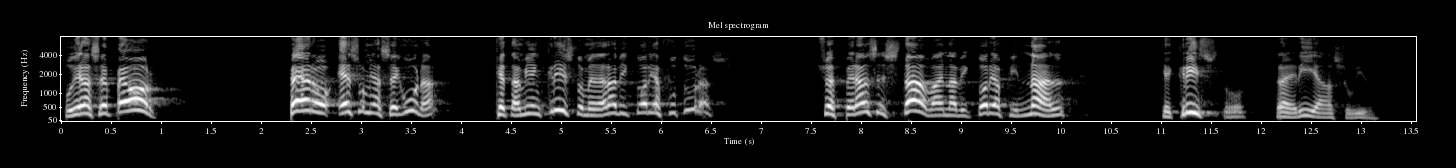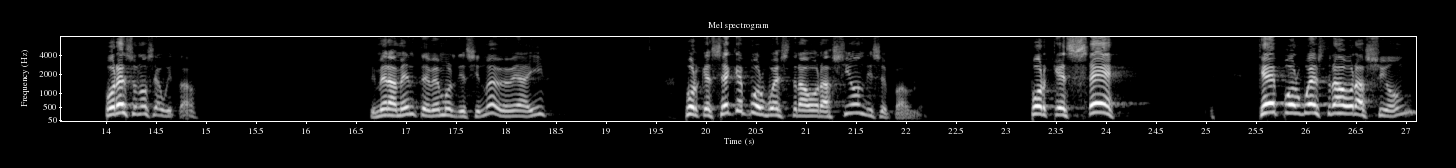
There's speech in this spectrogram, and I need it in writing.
Pudiera ser peor. Pero eso me asegura que también Cristo me dará victorias futuras. Su esperanza estaba en la victoria final que Cristo traería a su vida. Por eso no se agüitaba. Primeramente vemos el 19, ve ahí. Porque sé que por vuestra oración, dice Pablo, porque sé que por vuestra oración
